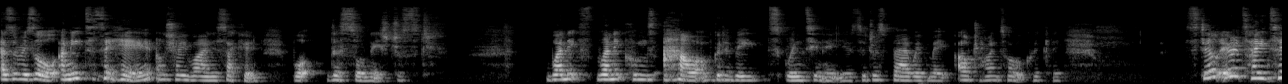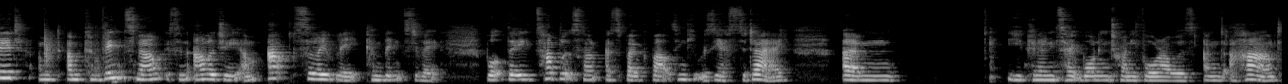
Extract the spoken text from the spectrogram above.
as a result, I need to sit here. I'll show you why in a second. But the sun is just when it when it comes out, I'm going to be squinting at you, so just bear with me. I'll try and talk quickly. Still irritated. I'm, I'm convinced now it's an allergy. I'm absolutely convinced of it. But the tablets that I spoke about, I think it was yesterday, um, you can only take one in 24 hours. And I had,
